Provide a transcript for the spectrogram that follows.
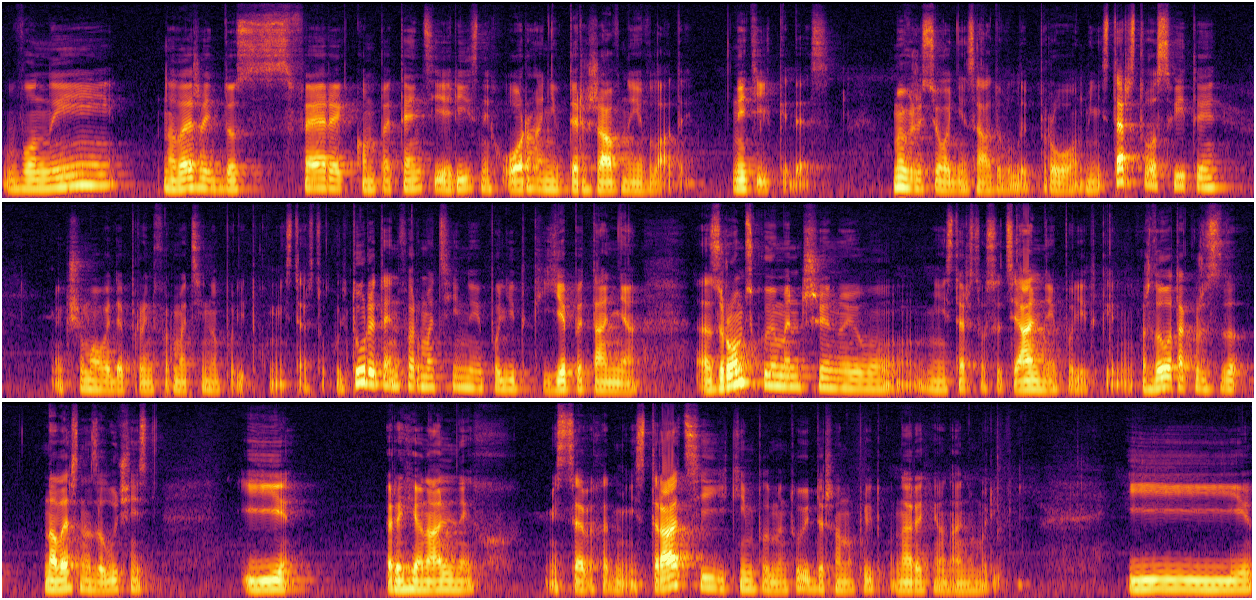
вони належать до сфери компетенції різних органів державної влади, не тільки ДЕС. Ми вже сьогодні згадували про Міністерство освіти. Якщо мова йде про інформаційну політику, Міністерство культури та інформаційної політики, є питання з ромською меншиною, Міністерство соціальної політики. Важливо також належна залученість і регіональних місцевих адміністрацій, які імплементують державну політику на регіональному рівні. І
